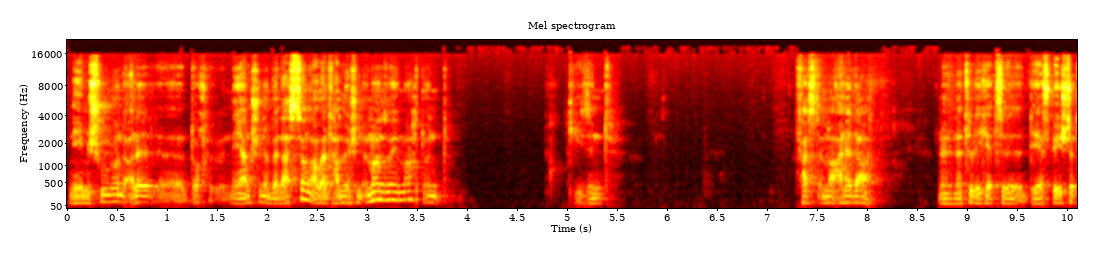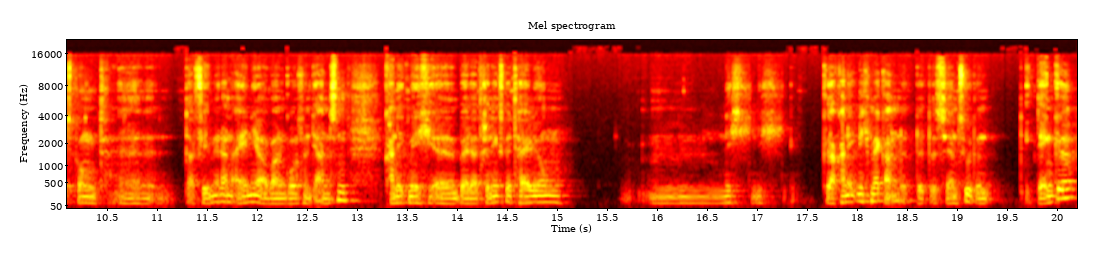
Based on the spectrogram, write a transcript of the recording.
neben Schule und alle äh, doch eine ganz schöne Belastung, aber das haben wir schon immer so gemacht und die sind fast immer alle da. Natürlich jetzt äh, DFB-Stützpunkt, äh, da fehlen mir dann einige, aber im Großen und Ganzen kann ich mich äh, bei der Trainingsbeteiligung mh, mm, nicht, nicht, da kann ich nicht meckern. Das, das ist ganz gut. Und ich denke,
